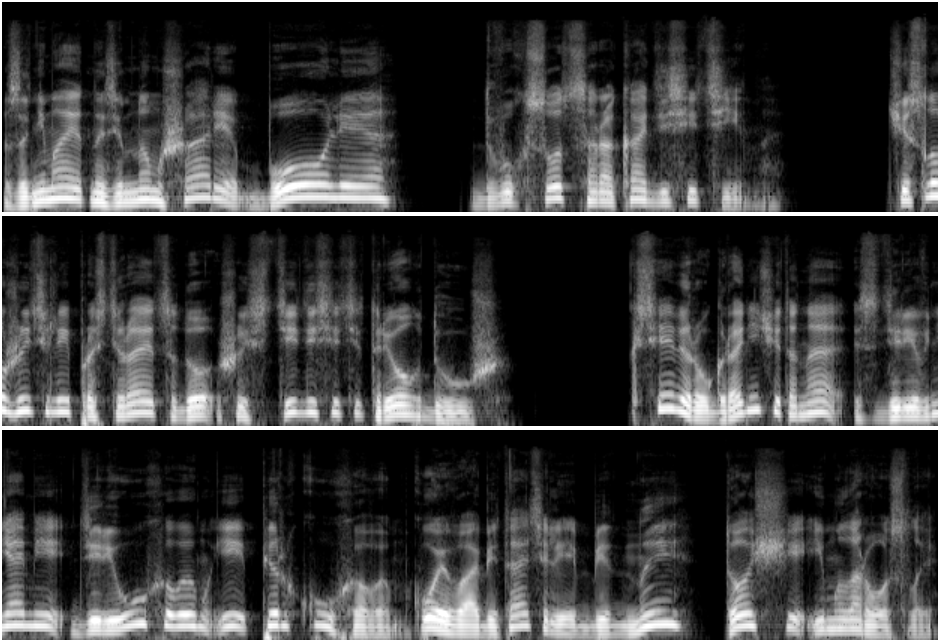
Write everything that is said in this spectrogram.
занимает на земном шаре более 240 десятин. Число жителей простирается до 63 душ. К северу граничит она с деревнями Дереуховым и Перкуховым, коего обитатели бедны, тощи и малорослы,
